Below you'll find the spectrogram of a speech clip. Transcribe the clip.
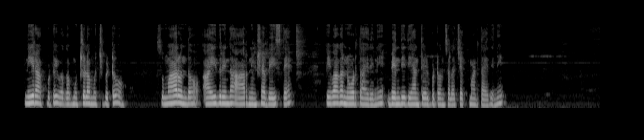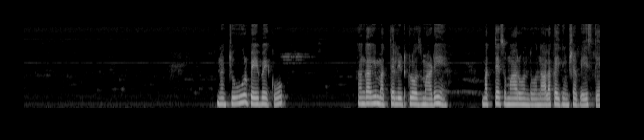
ನೀರು ಹಾಕ್ಬಿಟ್ಟು ಇವಾಗ ಮುಚ್ಚಳ ಮುಚ್ಚಿಬಿಟ್ಟು ಸುಮಾರು ಒಂದು ಐದರಿಂದ ಆರು ನಿಮಿಷ ಬೇಯಿಸಿದೆ. ಇವಾಗ ನೋಡ್ತಾ ಇದ್ದೀನಿ. ಬೆಂದಿದೆಯಾ ಅಂತೇಳ್ಬಿಟ್ಟು ಒಂದು ಸಲ ಚೆಕ್ ಮಾಡ್ತಾ ಇದ್ದೀನಿ. ಚೂರು ಬೇಯಬೇಕು. ಹಾಗಾಗಿ ಮತ್ತೆ ಲಿಡ್ ಕ್ಲೋಸ್ ಮಾಡಿ ಮತ್ತೆ ಸುಮಾರು ಒಂದು ನಾಲ್ಕೈದು ನಿಮಿಷ ಬೇಯಿಸಿದೆ.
